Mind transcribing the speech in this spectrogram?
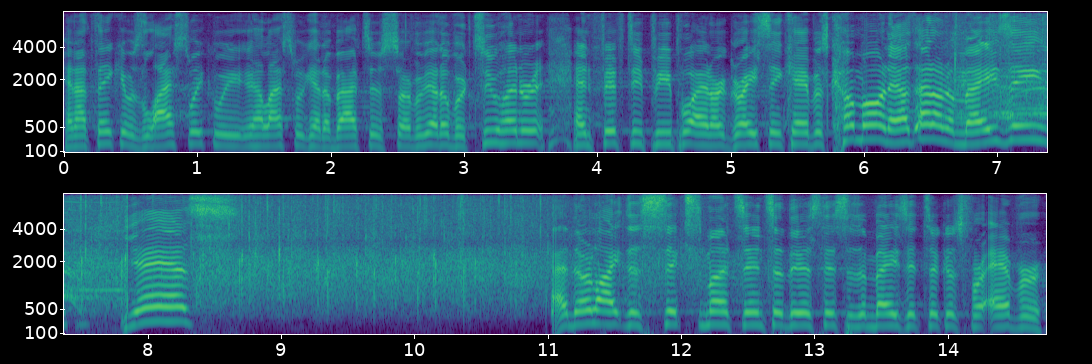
And I think it was last week we last week had a baptism service. We had over 250 people at our Grayson campus. Come on now, is that amazing? Yes. And they're like just six months into this. This is amazing. It took us forever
